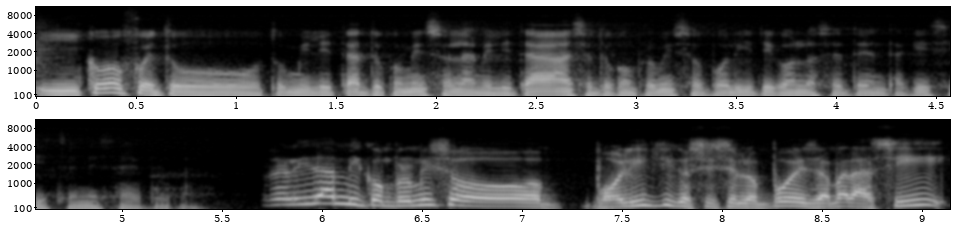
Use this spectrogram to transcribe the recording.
¿Y cómo fue tu, tu militar, tu comienzo en la militancia, tu compromiso político en los 70? ¿Qué hiciste en esa época? En realidad mi compromiso político, si se lo puede llamar así,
